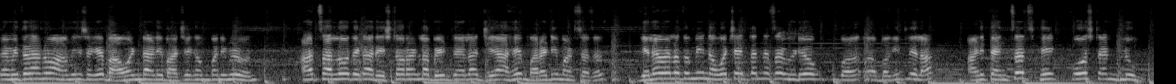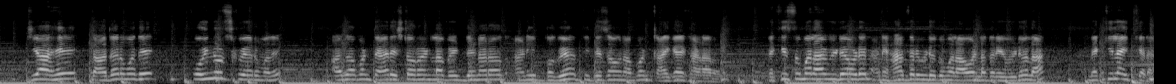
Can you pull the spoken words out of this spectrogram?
तर मित्रांनो आम्ही सगळे भावंड आणि भाचे कंपनी मिळून आज चाललो होते एका रेस्टॉरंटला भेट द्यायला जे आहे मराठी माणसाचं गेल्या वेळेला तुम्ही नवचैतन्याचा व्हिडिओ बघितलेला आणि त्यांचंच हे कोस्ट अँड ब्लूम जे आहे दादरमध्ये कोहिनूर स्क्वेअरमध्ये. आज आपण त्या रेस्टॉरंटला भेट देणार आहोत आणि बघूया तिथे जाऊन आपण काय काय खाणार आहोत. नक्कीच तुम्हाला हा व्हिडिओ आवडेल आणि हा जर व्हिडिओ तुम्हाला आवडला तर या व्हिडिओला नक्की लाईक करा.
